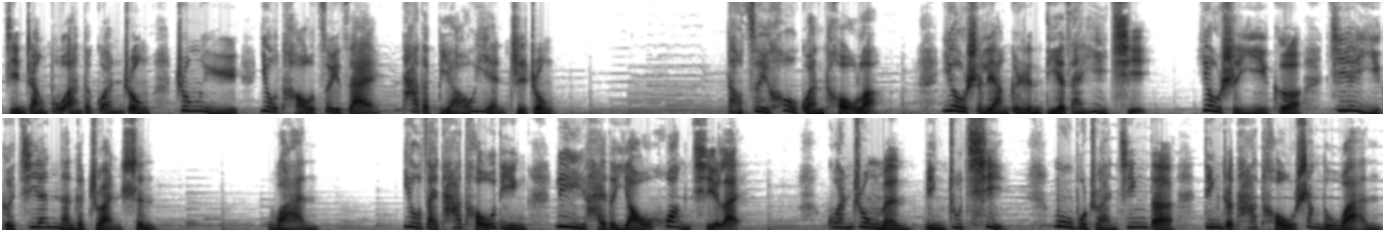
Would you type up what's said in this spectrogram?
紧张不安的观众终于又陶醉在他的表演之中。到最后关头了。又是两个人叠在一起，又是一个接一个艰难的转身。碗，又在他头顶厉害的摇晃起来。观众们屏住气，目不转睛地盯着他头上的碗。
